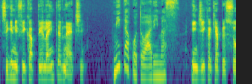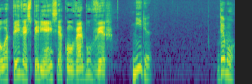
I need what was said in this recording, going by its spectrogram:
Significa pela internet. 見たことあります。 Indica que a pessoa teve a experiência com o verbo ver. 見る、でも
